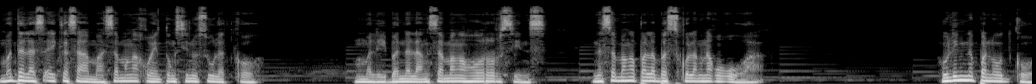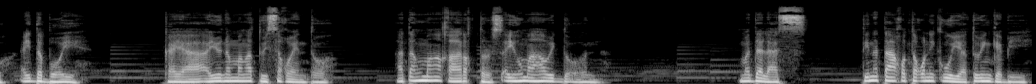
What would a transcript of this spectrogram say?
madalas ay kasama sa mga kwentong sinusulat ko. Maliban na lang sa mga horror scenes na sa mga palabas ko lang nakukuha. Huling napanood ko ay The Boy. Kaya ayun ang mga twist sa kwento. At ang mga characters ay humahawig doon. Madalas, tinatakot ako ni kuya tuwing gabi.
